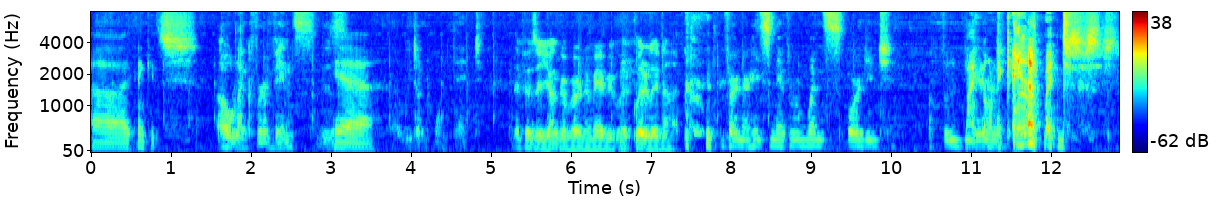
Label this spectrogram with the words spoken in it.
Uh, I think it's. Oh, like for Vince. Is- Yeah. We don't want that. If it was a younger Werner, maybe, but clearly not. Werner has never once sported a full beard. Bionic helmet. It's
